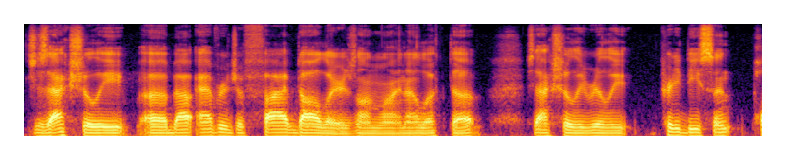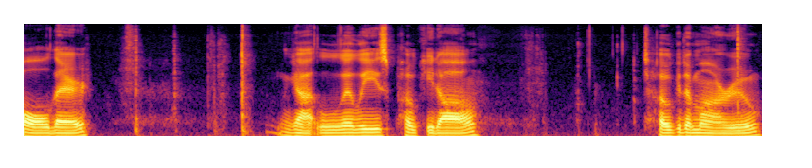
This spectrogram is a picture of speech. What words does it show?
which is actually uh, about average of $5 online I looked up. It's actually really pretty decent pull there. We got Lily's Pokédoll, Togedemaru,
